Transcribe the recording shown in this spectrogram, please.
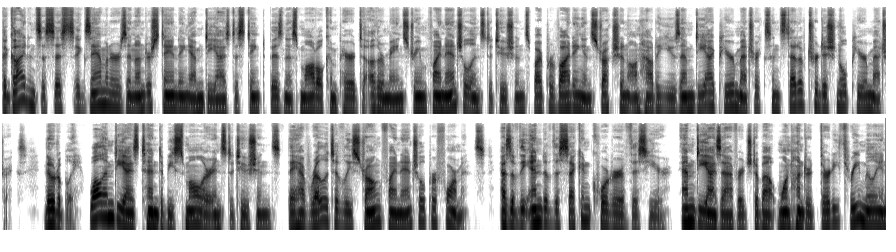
The guidance assists examiners in understanding MDI's distinct business model compared to other mainstream financial institutions by providing instruction on how to use MDI peer metrics instead of traditional peer metrics. Notably, while MDIs tend to be smaller institutions, they have relatively strong financial performance. As of the end of the second quarter of this year, MDIs averaged about $133 million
